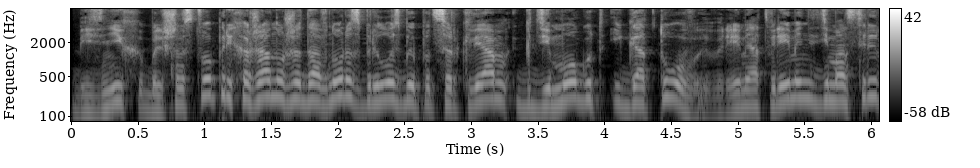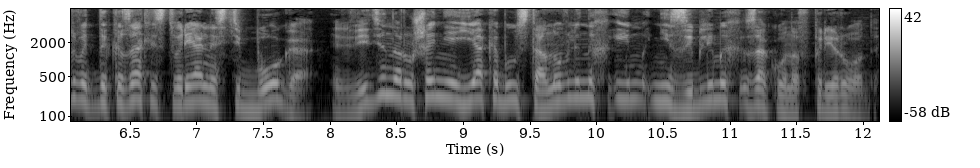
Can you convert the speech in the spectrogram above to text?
Без них большинство прихожан уже давно разбрелось бы по церквям, где могут и готовы время от времени демонстрировать доказательства реальности Бога в виде нарушения якобы установленных им незыблемых законов природы.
